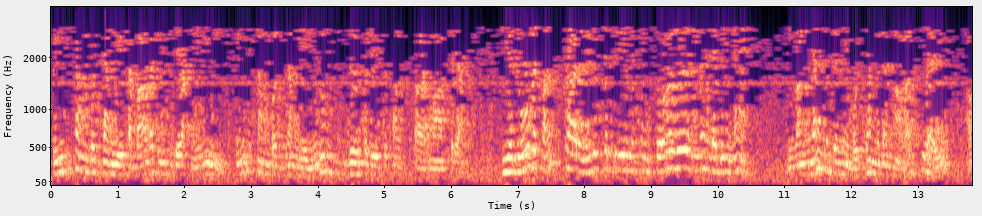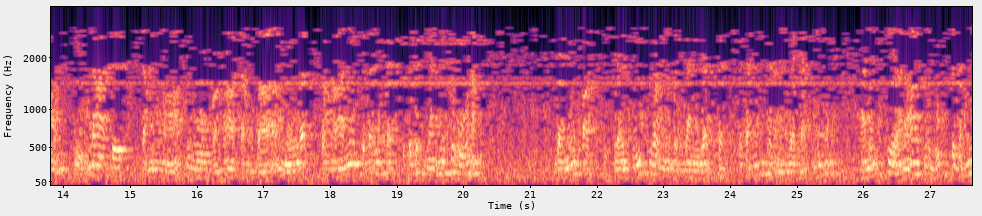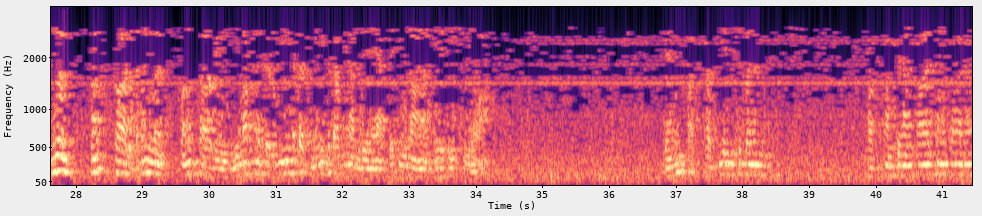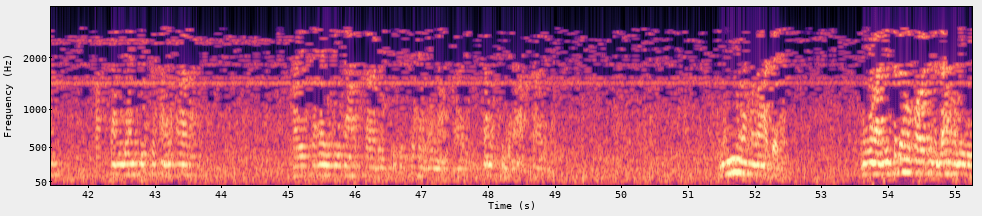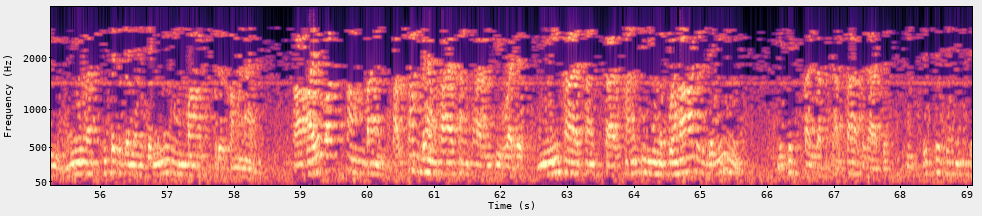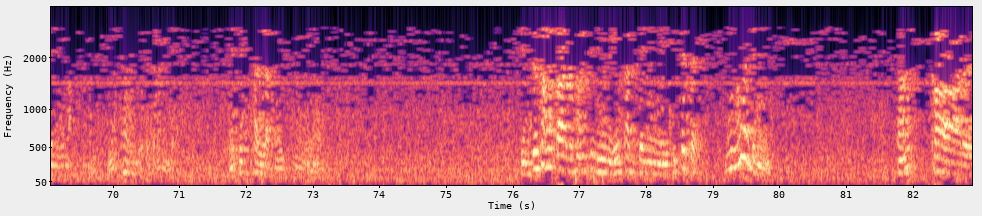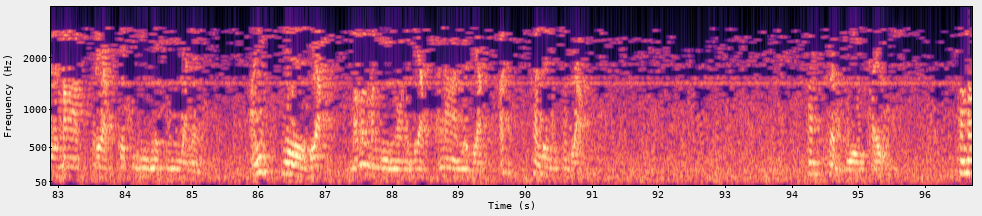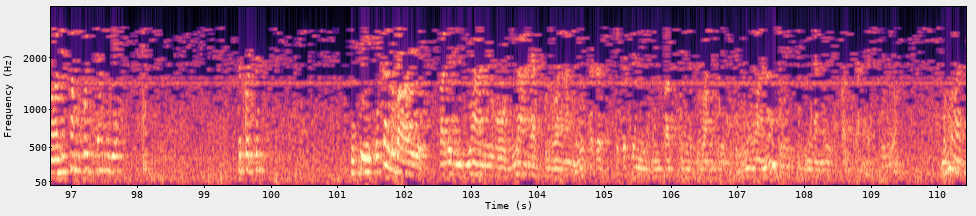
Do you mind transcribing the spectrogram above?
පින් සම්පෝච්ඡංගේ තබාගත යුතු දෙයක් නෙවෙයි. පින් සම්පෝච්ඡංගේ නිරුද්ධ කළ යුතු සංස්කාර මාත්‍රයක්. සියලුම සංස්කාර නිරුද්ධ කිරීමකින් තොරව නිවන ලැබෙන්නේ නැහැ. නිවන් යන්නද මේ බොද්ධංග ධර්ම අවශ්‍යයි. අවශ්‍ය නාද සම්මා සෝභා සම්බා මූලත් සමානී කියලා පැත්තකට යන්නට ඕන. දැන් පස්සේ ජීවිතවල බඳංගත් ගණන් කරන වැඩක්. අනිත්‍ය අනාත්ම දුක්ඛ ධර්ම සංස්කාර ධර්ම සංස්කාරේ නිමග්න කරවීමට මේකට අභිනන්දනයක් ඇති වුණා නම් ඒක කියනවා. දැන් පස්සද්ධිය විස බලන්න. පස්සම්පයන් කාය සංකාරං, පස්සම්යන් චිත්ත සංකාරං. කය සැහැල්ලුන ආකාරය, චිත්ත සැහැල්ලුන ආකාරය, සංසිඳන ආකාරය. නියමනාද මේවා නිතරම පවතින ධර්ම නෙවෙයි. මේවා හිතට දැනෙන දැනීම මාත්‍ර පමණයි. කායපත් සම්බන් පස්සම්බයන් කාය සංකාරං කියවද මේ කාය සංස්කාර සංසිඳීම ප්‍රහාණය දැනීම මෙතෙක් කල් අපිට අසාරලාට සිද්දට දෙන්න දෙන්නක් මොකක්ද කරන්නේ මෙතෙක් කල් අපි ඉන්නේ සිද්ද සංකාර සංසිඳන එකක් දෙන්නේ හිතට මොනවද සංස්කාර මාත්‍රයක් ඇතිවීමේ කියන අනිත්‍ය දෙයක් මම මගේ මොන දෙයක් අනාත්ම දෙයක් අත්කලන දෙයක්. සත්‍යයේ කයි සමාධි සම්බොධ්‍යංගය. එතකොට ඉතින් එකඟ භාවයේ පළවෙනි ධ්‍යානයේ හෝ ධ්‍යානයක් පුළුවන් නම් ඒකට එක තැනකින් පස් වෙන පුළුවන් කියලා නම් ඒක කියන්නේ පස් ගන්න පුළුවන්. මොනවද?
